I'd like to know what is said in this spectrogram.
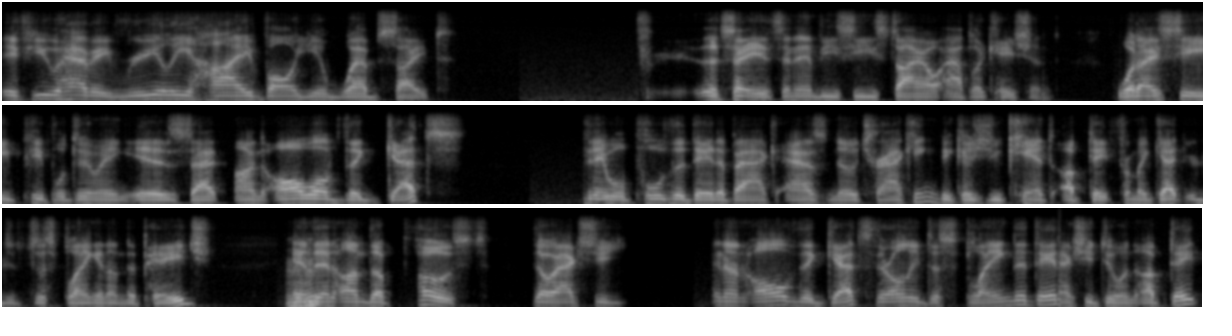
if you have a really high volume website? Let's say it's an MVC style application. What I see people doing is that on all of the gets, they will pull the data back as no tracking because you can't update from a get. You're just displaying it on the page Mm-hmm. And then on the post, they'll actually, and on all of the gets, they're only displaying the data, actually do an update.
